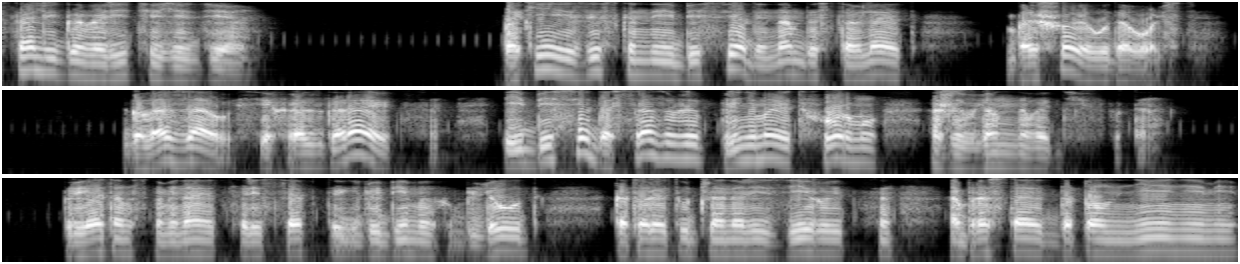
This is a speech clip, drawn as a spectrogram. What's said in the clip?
стали говорить о еде. Такие изысканные беседы нам доставляют большое удовольствие. Глаза у всех разгораются, и беседа сразу же принимает форму оживленного диспута. При этом вспоминаются рецепты любимых блюд, которые тут же анализируются, обрастают дополнениями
